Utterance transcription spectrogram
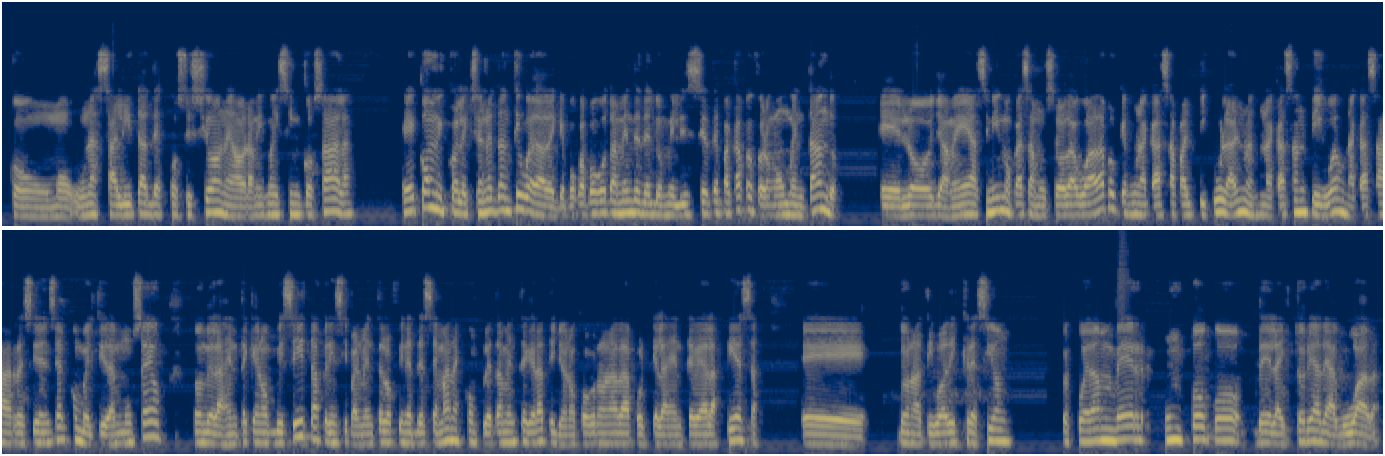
como unas salitas de exposiciones, ahora mismo hay cinco salas, eh, con mis colecciones de antigüedades, que poco a poco también desde el 2017 para acá pues fueron aumentando. Eh, lo llamé así mismo Casa Museo de Aguada porque es una casa particular, no es una casa antigua, es una casa residencial convertida en museo, donde la gente que nos visita, principalmente los fines de semana, es completamente gratis. Yo no cobro nada porque la gente vea las piezas, eh, donativo a discreción, pues puedan ver un poco de la historia de Aguada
